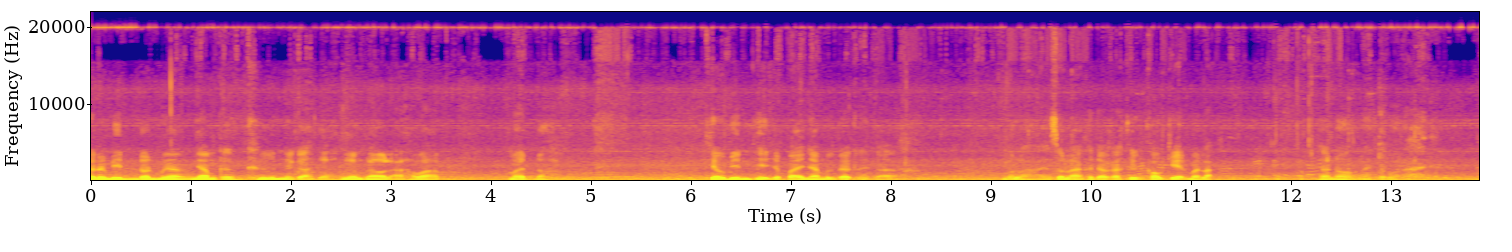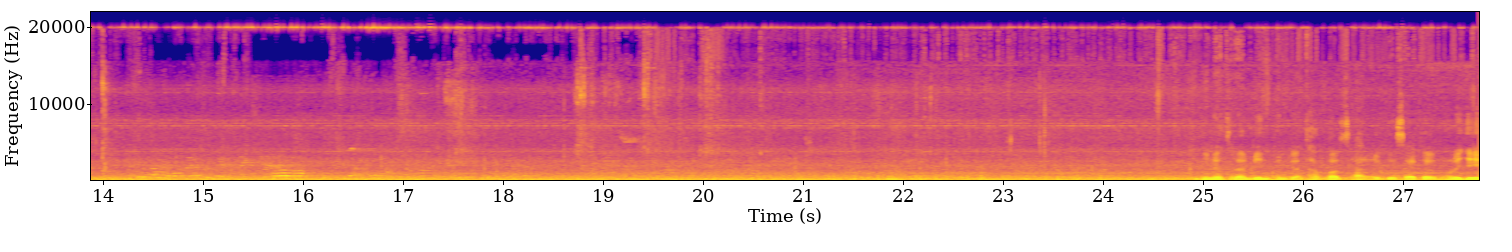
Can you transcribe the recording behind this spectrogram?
สนามบินดอนเมืองย่ำกลางคืนเนี่ยก็จะเงียบเงาแหละเพราะว่าเมิดเนาะเที่ยวบินที่จะไปย่ำบึกเด็กเนี่ยก็ มาลายส่วนลายเขาจะก็คือเข้าเกตมาละด้านอกนะก็บ่หลายนี่ในสนามบินเพิ่นก็ทำความสะอาดก็คือใส่เทคโนโลยี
